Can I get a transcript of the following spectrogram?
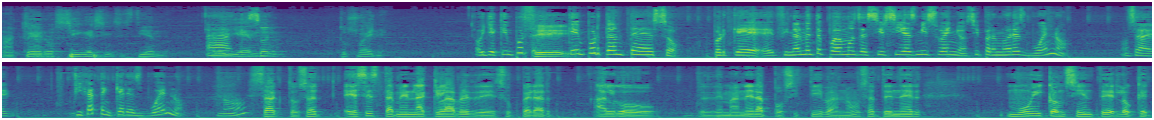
ah, pero sigues insistiendo, creyendo en tu sueño. Oye, qué, qué importante eso, porque eh, finalmente podemos decir, sí, es mi sueño, sí, pero no eres bueno. O sea, fíjate en que eres bueno, ¿no? Exacto, o sea, esa es también la clave de superar algo de manera positiva, ¿no? O sea, tener muy consciente lo que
